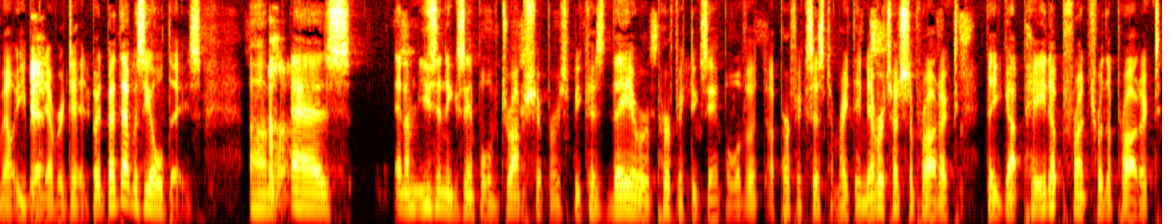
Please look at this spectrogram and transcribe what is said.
well, eBay yeah. never did. But but that was the old days. Um, uh-huh. As and I'm using an example of drop shippers because they are a perfect example of a, a, perfect system, right? They never touched the product. They got paid up front for the product.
